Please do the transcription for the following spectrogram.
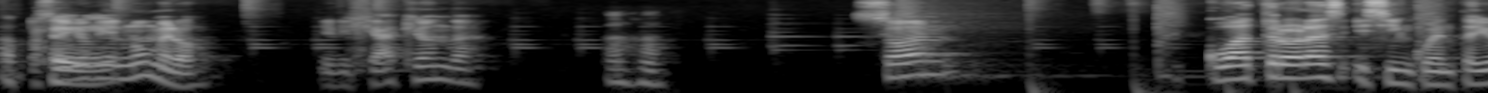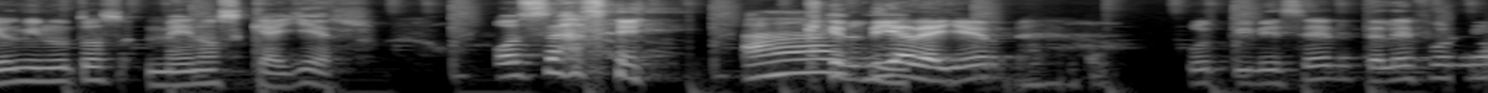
O sea, yo vi el número y dije, ah, ¿qué onda? Ajá. Son 4 horas y 51 minutos menos que ayer. O sea, sí, que el día de ayer utilicé el teléfono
